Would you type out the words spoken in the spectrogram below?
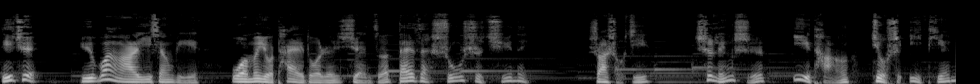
的确，与万阿姨相比，我们有太多人选择待在舒适区内，刷手机、吃零食，一躺就是一天。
